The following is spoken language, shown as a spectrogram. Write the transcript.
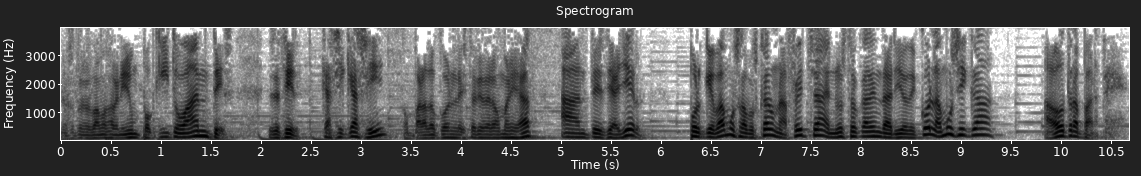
Nosotros vamos a venir un poquito antes. Es decir, casi casi, comparado con la historia de la humanidad, antes de ayer. Porque vamos a buscar una fecha en nuestro calendario de con la música a otra parte.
